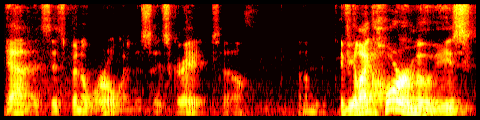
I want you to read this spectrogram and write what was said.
yeah, it's it's been a whirlwind. It's, it's great. So, um, if you like horror movies,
